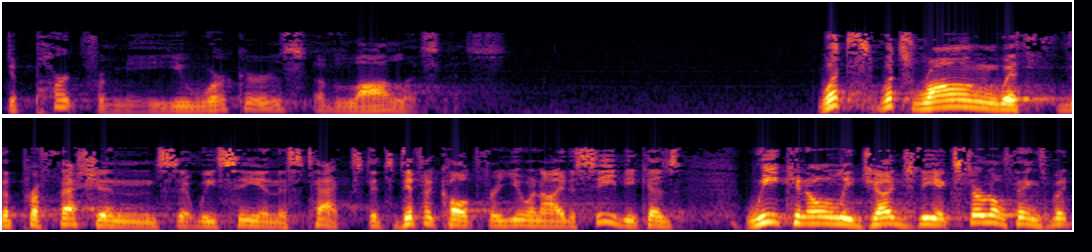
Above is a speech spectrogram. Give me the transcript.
Depart from me, you workers of lawlessness. What's, what's wrong with the professions that we see in this text? It's difficult for you and I to see because we can only judge the external things, but,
